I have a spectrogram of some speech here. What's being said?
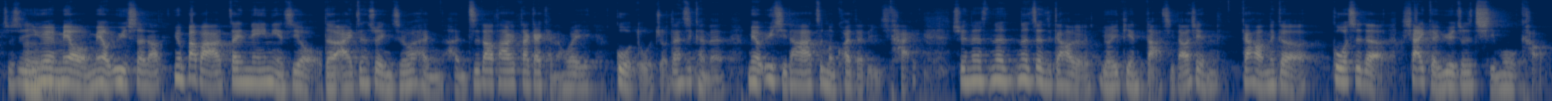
就是因为没有、没有预设到，因为爸爸在那一年是有得癌症，所以你就会很很知道他大概可能会过多久，但是可能没有预期到他这么快的离开，所以那那那阵子刚好有有一点打击到，而且刚好那个过世的下一个月就是期末考。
